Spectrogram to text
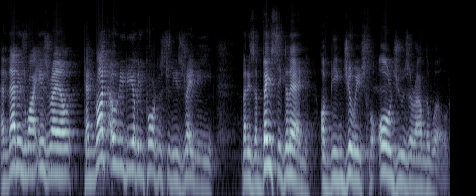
And that is why Israel can not only be of importance to the Israeli, but is a basic leg of being Jewish for all Jews around the world.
